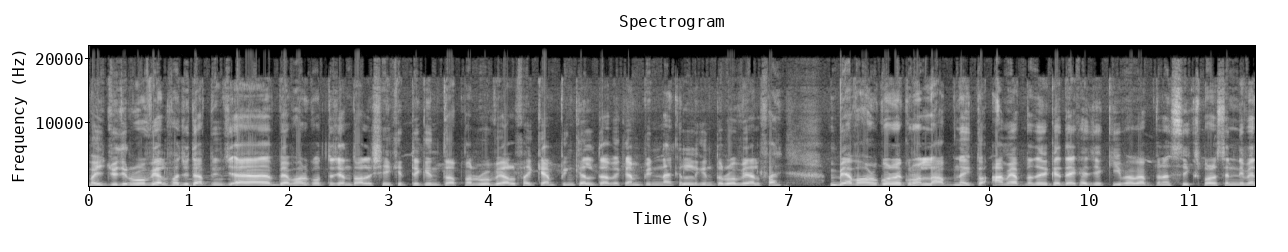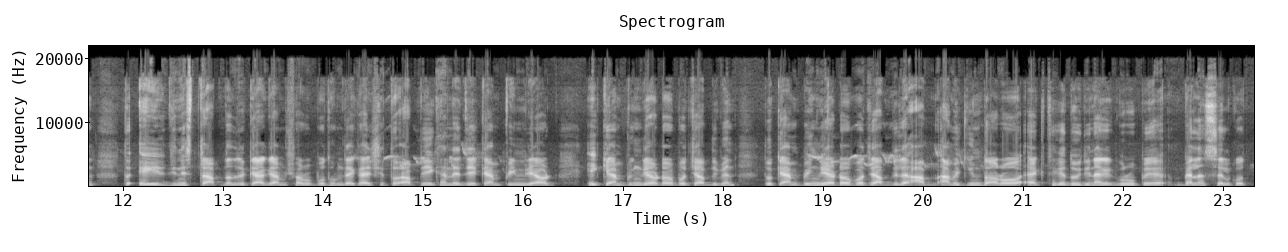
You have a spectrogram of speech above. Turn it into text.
ভাই, যদি রবি আলফা যদি আপনি ব্যবহার করতে চান, তাহলে সেই ক্ষেত্রে কিন্তু আপনার রবি আলফায় ক্যাম্পিং খেলতে হবে। ক্যাম্পিং না খেললে কিন্তু রবি আলফায় ব্যবহার করে কোনো লাভ নাই। তো আমি আপনাদেরকে দেখাই যে কীভাবে আপনারা সিক্স পার্সেন্ট নেবেন। তো এই জিনিসটা আপনাদেরকে আগে আমি সর্বপ্রথম দেখাইছি। তো আপনি এখানে যে ক্যাম্পিং রেয়াউট এই ক্যাম্পিং রেয়াউটের উপর চাপ দিবেন। তো ক্যাম্পিং রেয়াউটের উপর চাপ দিলে আমি কিন্তু আরও এক থেকে দুই দিন আগে গ্রুপে ব্যালেন্স সেল করতে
